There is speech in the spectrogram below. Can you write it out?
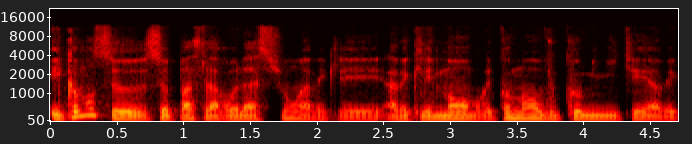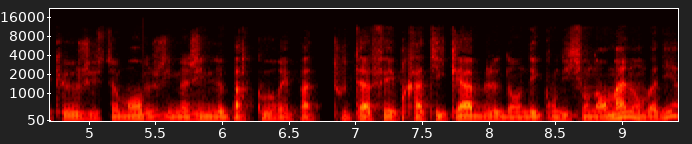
Et comment se, se, passe la relation avec les, avec les membres? Et comment vous communiquez avec eux justement? J'imagine le parcours n'est pas tout à fait praticable dans des conditions normales, on va dire.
